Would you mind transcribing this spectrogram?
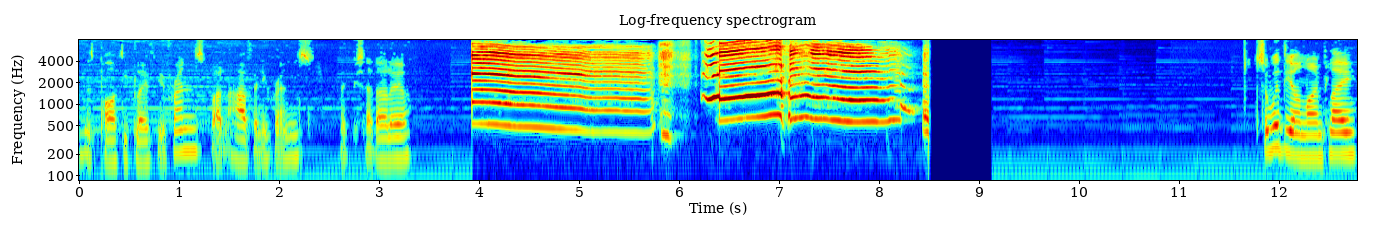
There's party play for your friends, but I don't have any friends, like we said earlier. So with the online play,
